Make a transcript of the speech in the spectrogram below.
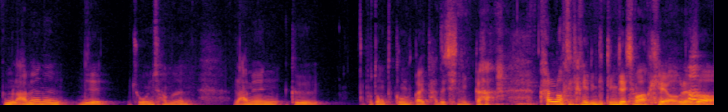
그럼 라면은 이제 좋은 점은 라면 그 보통 국물까지 다 드시니까 칼로리랑 이런 게 굉장히 정확해요. 그래서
